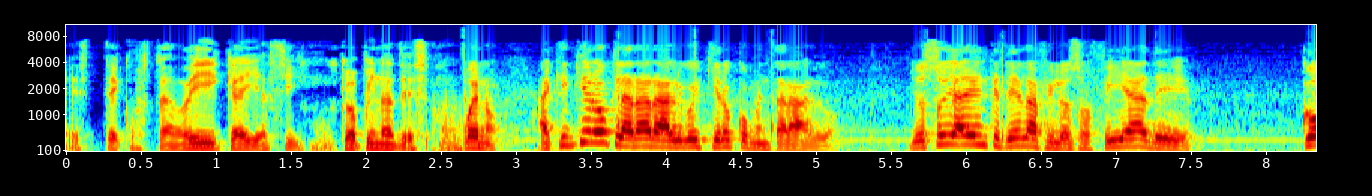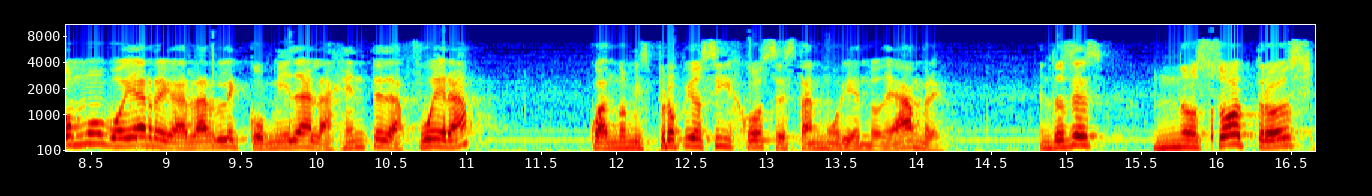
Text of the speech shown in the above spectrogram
este, Costa Rica y así. ¿Qué opinas de eso? Bueno, aquí quiero aclarar algo y quiero comentar algo. Yo soy alguien que tiene la filosofía de cómo voy a regalarle comida a la gente de afuera cuando mis propios hijos se están muriendo de hambre. Entonces, nosotros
